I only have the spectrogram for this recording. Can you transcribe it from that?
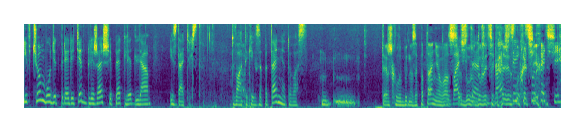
и в чем будет приоритет в ближайшие пять лет для издательств? Два таких запитання до вас. Теж глибине запитання. У вас бачите, дуже дуже цікаві бачите, слухачі. слухачі.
